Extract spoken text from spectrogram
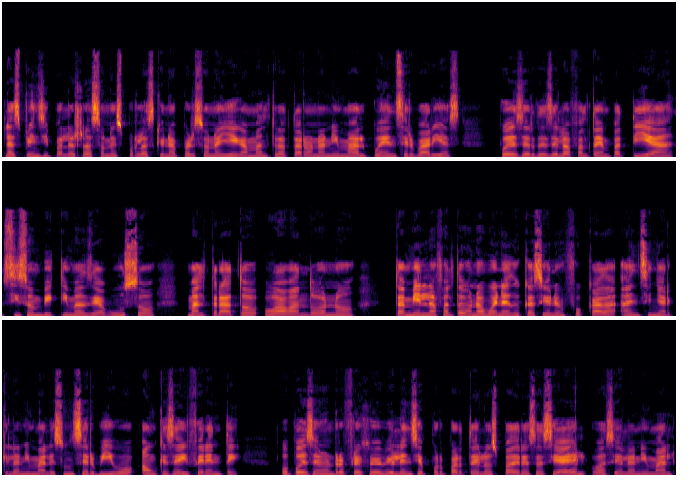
Las principales razones por las que una persona llega a maltratar a un animal pueden ser varias. Puede ser desde la falta de empatía, si son víctimas de abuso, maltrato o abandono, también la falta de una buena educación enfocada a enseñar que el animal es un ser vivo, aunque sea diferente, o puede ser un reflejo de violencia por parte de los padres hacia él o hacia el animal.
